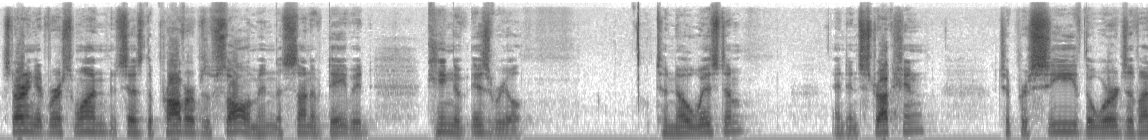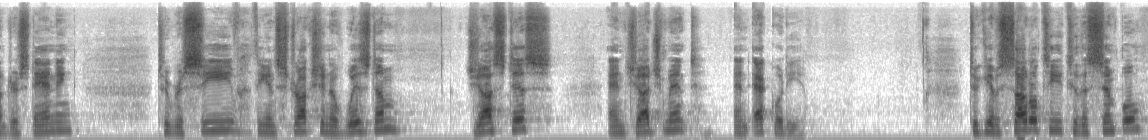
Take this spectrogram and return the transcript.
Starting at verse 1, it says, The Proverbs of Solomon, the son of David, king of Israel, to know wisdom and instruction, to perceive the words of understanding, to receive the instruction of wisdom, justice, and judgment, and equity, to give subtlety to the simple,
